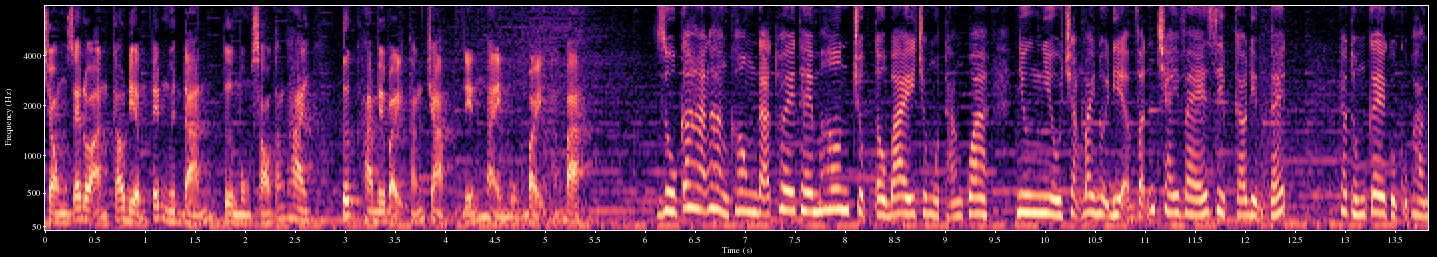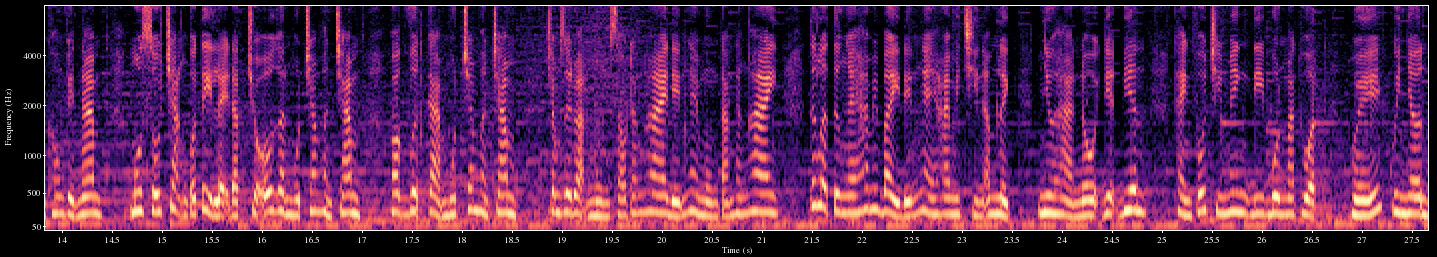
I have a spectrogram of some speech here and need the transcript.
trong giai đoạn cao điểm Tết Nguyên đán từ mùng 6 tháng 2, tức 27 tháng Chạp đến ngày mùng 7 tháng 3. Dù các hãng hàng không đã thuê thêm hơn chục tàu bay trong một tháng qua, nhưng nhiều chặng bay nội địa vẫn cháy vé dịp cao điểm Tết. Theo thống kê của Cục Hàng không Việt Nam, một số chặng có tỷ lệ đặt chỗ gần 100% hoặc vượt cả 100% trong giai đoạn mùng 6 tháng 2 đến ngày mùng 8 tháng 2, tức là từ ngày 27 đến ngày 29 âm lịch như Hà Nội, Điện Biên, Thành phố Hồ Chí Minh đi Buôn Ma Thuột, Huế, Quy Nhơn.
